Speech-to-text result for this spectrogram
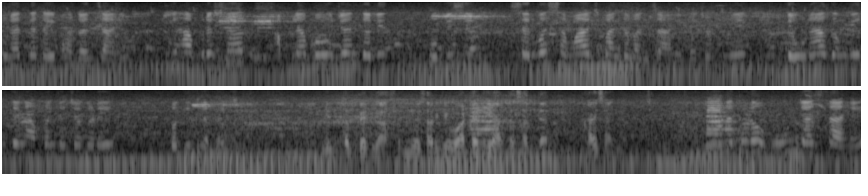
पुण्यातल्या काही भागांचा आहे. म्हणजे हा प्रश्न आपल्या बहुजन दलित ओबीसी सर्व समाज बांधवांचा आहे. त्याच्यामुळे तेवढ्या गंभीरतेनं आपण त्याच्याकडे बघितलं पाहिजे. तब्येत घासरल्यासारखी वाटत आहे आता सध्याला. काय सांगणार हा थोडं ऊन जास्त आहे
